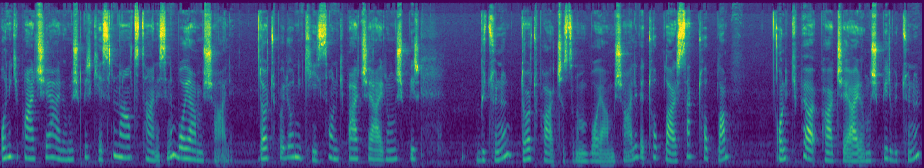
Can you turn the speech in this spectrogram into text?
12 parçaya ayrılmış bir kesirin 6 tanesinin boyanmış hali. 4 bölü 12 ise 12 parçaya ayrılmış bir bütünün 4 parçasının boyanmış hali ve toplarsak toplam 12 parçaya ayrılmış bir bütünün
